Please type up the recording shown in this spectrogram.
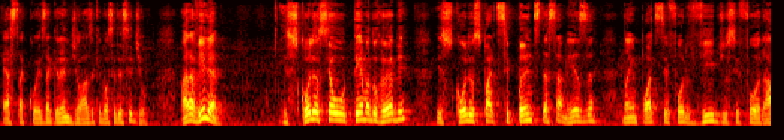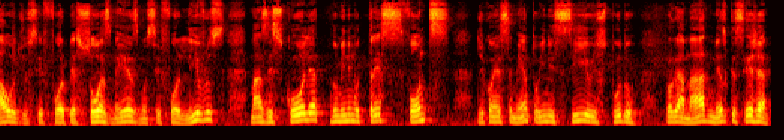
essa coisa grandiosa que você decidiu. Maravilha? Escolha o seu tema do hub Escolha os participantes dessa mesa, não importa se for vídeo, se for áudio, se for pessoas mesmo, se for livros, mas escolha no mínimo três fontes de conhecimento, inicie o estudo programado, mesmo que seja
